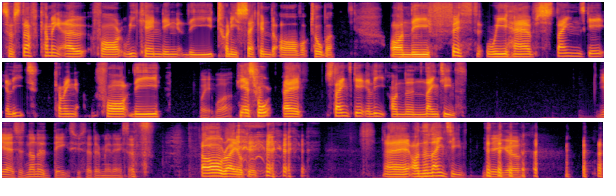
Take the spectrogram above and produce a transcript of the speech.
so stuff coming out for weekending the twenty second of October. On the fifth, we have Steins Gate Elite coming for the Wait, what? PS4. Uh, Steins Gate Elite on the nineteenth. Yeah, it's just none of the dates you said there made any sense. Oh right, okay. uh, on the nineteenth. there you go.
